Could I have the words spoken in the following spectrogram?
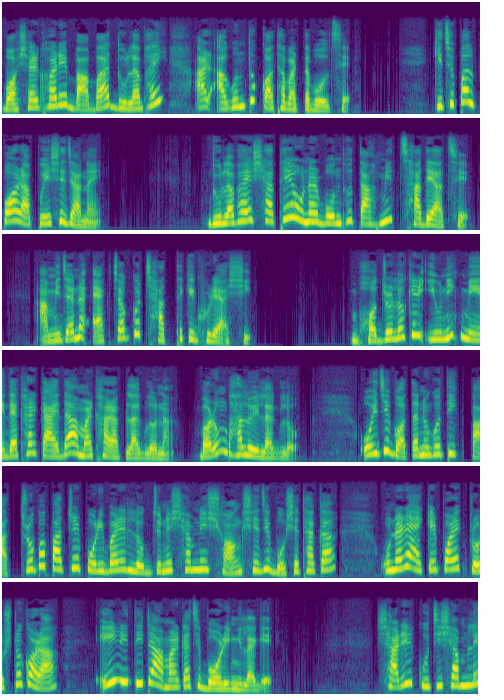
বসার ঘরে বাবা, দুলাভাই আর আগন্তুক কথাবার্তা বলছে। কিছুপাল পর আপু এসে জানায়, দুলাভাইয়ের সাথে ওনার বন্ধু তাহমিদ ছাদে আছে। আমি যেন একচক্কর ছাদ থেকে ঘুরে আসি। ভদ্রলোকের ইউনিক মেয়ে দেখার কায়দা আমার খারাপ লাগল না, বরং ভালোই লাগল। ওই যে গতানুগতিক পাত্র বা পাত্রের পরিবারের লোকজনের সামনে সং সেজে বসে থাকা ওনারা একের পর এক প্রশ্ন করা, এই রীতিটা আমার কাছে বোরিং লাগে। শাড়ির কুচি সামলে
